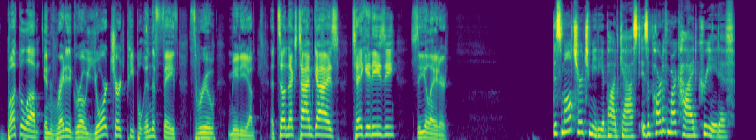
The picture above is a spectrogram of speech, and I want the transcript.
buckle up, and ready to grow your church people in the faith through media. Until next time, guys, take it easy. See you later. The Small Church Media Podcast is a part of Mark Hyde Creative.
